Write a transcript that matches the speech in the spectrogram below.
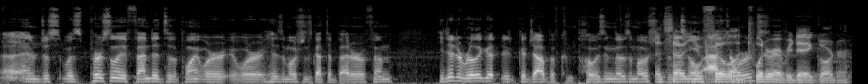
uh, and just was personally offended to the point where where his emotions got the better of him. He did a really good good job of composing those emotions. That's how until you feel on. Twitter every day, Gardner.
